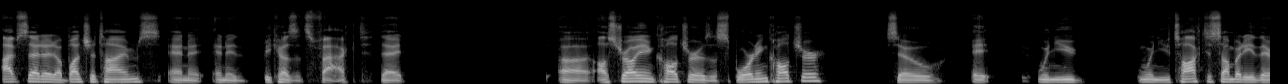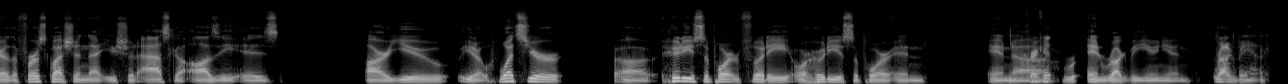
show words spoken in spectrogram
I've said it a bunch of times and it and it because it's fact that uh australian culture is a sporting culture so it when you when you talk to somebody there the first question that you should ask a aussie is are you you know what's your uh who do you support in footy or who do you support in in uh, Cricket? r- in rugby union rugby okay.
